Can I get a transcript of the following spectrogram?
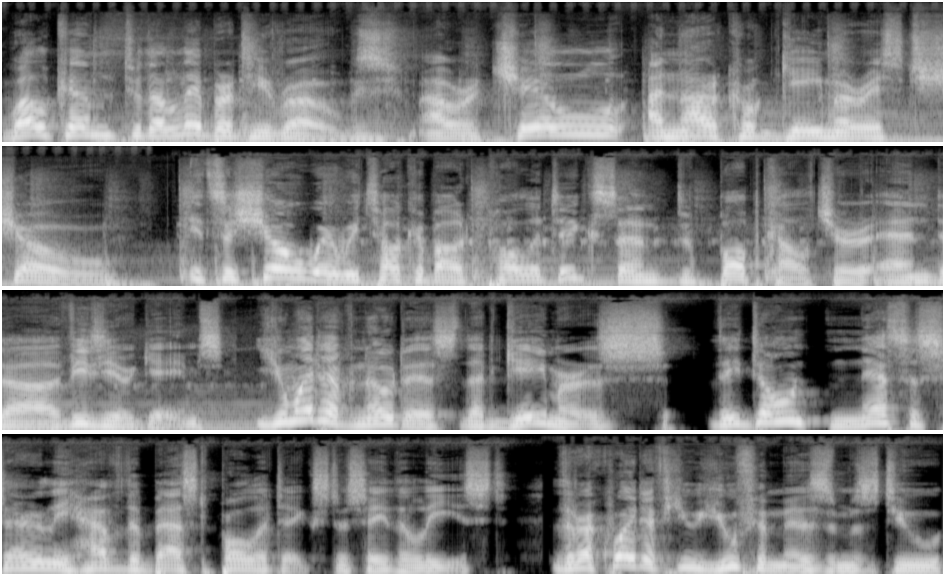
Welcome to the Liberty Rogues, our chill, anarcho gamerist show. It's a show where we talk about politics and pop culture and uh, video games. You might have noticed that gamers, they don't necessarily have the best politics, to say the least there are quite a few euphemisms to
